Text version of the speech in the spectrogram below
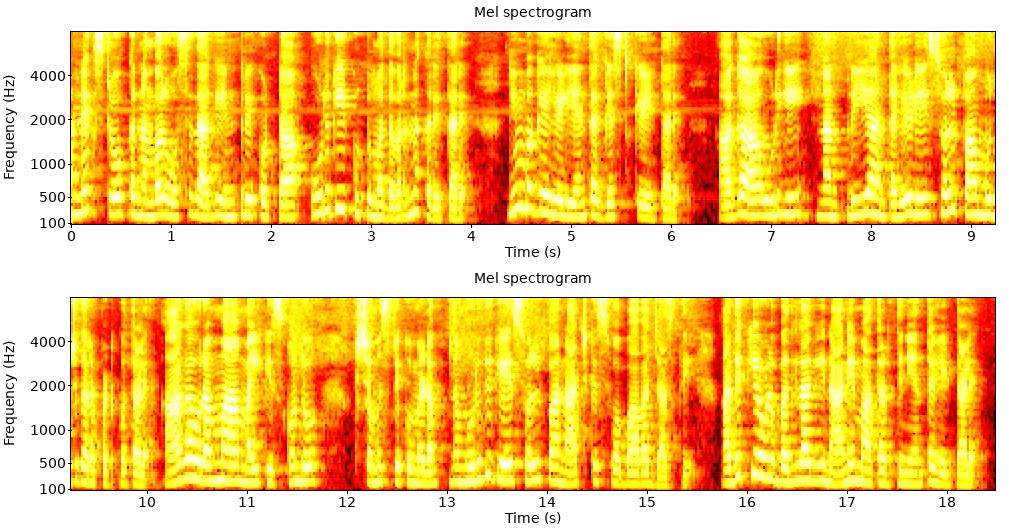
ನೆಕ್ಸ್ಟ್ ಟೋಕನ್ ನಂಬರ್ ಹೊಸದಾಗಿ ಎಂಟ್ರಿ ಕೊಟ್ಟ ಹುಡುಗಿ ಕುಟುಂಬದವರನ್ನ ಕರೀತಾರೆ. ನಿಮ್ಮ ಬಗ್ಗೆ ಹೇಳಿ ಅಂತ ಗೆಸ್ಟ್ ಕೇಳ್ತಾರೆ. ಆಗ ಹುಡುಗಿ, ನಾನು ಪ್ರಿಯಾ ಅಂತ ಹೇಳಿ ಸ್ವಲ್ಪ ಮುಜುಗರ ಪಟ್ಕೋತಾಳೆ. ಆಗ ಅವರಮ್ಮ ಮೈಕ್ ಇಸ್ಕೊಂಡು ಕ್ಷಮಿಸ್ಬೇಕು ಮೇಡಮ್ ನಮ್ಮ ಹುಡುಗಿಗೆ ಸ್ವಲ್ಪ ನಾಚಿಕೆ ಸ್ವಭಾವ ಜಾಸ್ತಿ. ಅದಕ್ಕೆ ಅವಳು ಬದಲಾಗಿ ನಾನೇ ಮಾತಾಡ್ತೀನಿ ಅಂತ ಹೇಳ್ತಾಳೆ.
